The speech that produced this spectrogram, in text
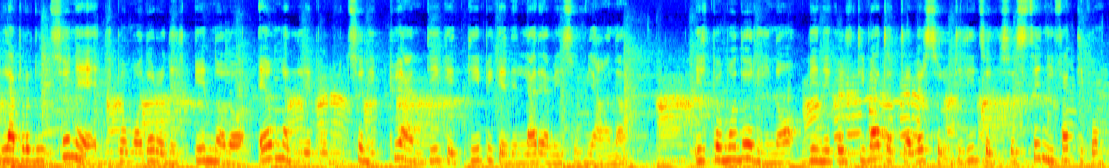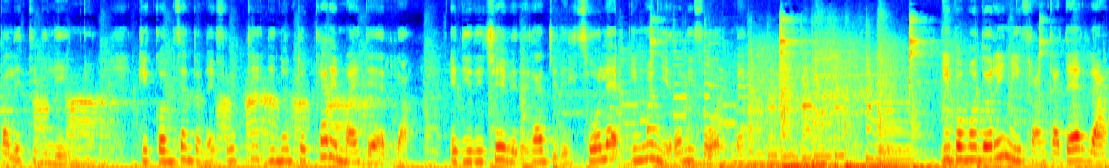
La produzione di pomodoro del pinnolo è una delle produzioni più antiche e tipiche dell'area vesuviana. Il pomodorino viene coltivato attraverso l'utilizzo di sostegni fatti con paletti di legno che consentono ai frutti di non toccare mai terra e di ricevere i raggi del sole in maniera uniforme. Pomodorini francaterra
